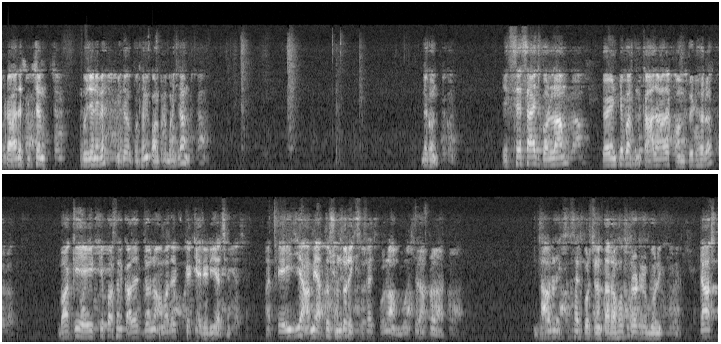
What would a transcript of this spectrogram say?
ওটা হয়তো সিস্টেম বুঝে নেবে। আমি তো প্রথমে কল করে বলেছিলাম। দেখুন এক্সারসাইজ করলাম টোয়েন্টি পার্সেন্ট কাজ আমাদের কমপ্লিট হলো। বাকি এইটি পার্সেন্ট কাজের জন্য আমাদের কে কে রেডি আছে? আর এই যে আমি এত সুন্দর এক্সারসাইজ করলাম, বলছেন আপনারা, দারুণ এক্সারসাইজ করছেন, তার রহস্যটা বলি। জাস্ট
